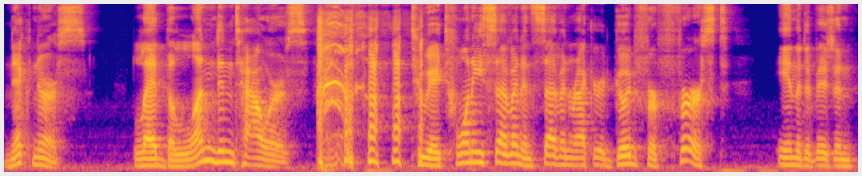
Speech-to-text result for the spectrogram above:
Nick Nurse led the London Towers to a 27 and 7 record, good for first in the division.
